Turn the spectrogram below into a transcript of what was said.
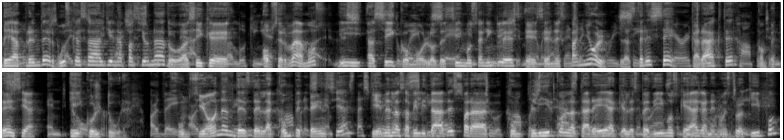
de aprender. Buscas a alguien apasionado, así que observamos y así como lo decimos en inglés es en español. Las tres C, carácter, competencia y cultura. ¿Funcionan desde la competencia? ¿Tienen las habilidades para cumplir con la tarea que les pedimos que hagan en nuestro equipo?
